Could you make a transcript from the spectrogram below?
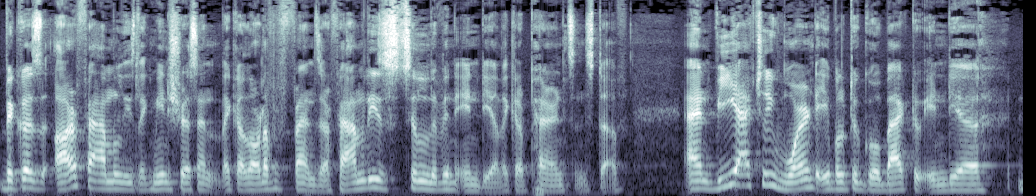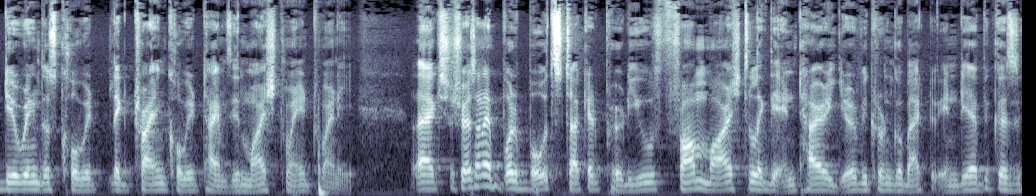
because our families, like me and Shreyas and like a lot of our friends, our families still live in India, like our parents and stuff. And we actually weren't able to go back to India during those COVID, like trying COVID times in March 2020. Like Shreyas and I were both stuck at Purdue from March to like the entire year. We couldn't go back to India because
